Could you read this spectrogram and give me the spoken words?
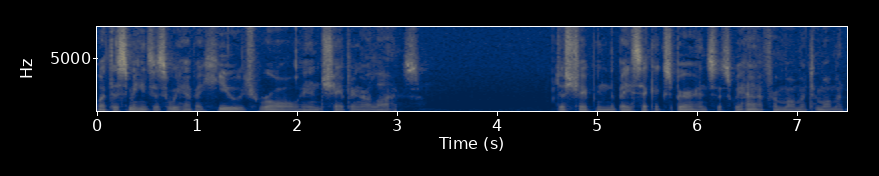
What this means is we have a huge role in shaping our lives, just shaping the basic experiences we have from moment to moment,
